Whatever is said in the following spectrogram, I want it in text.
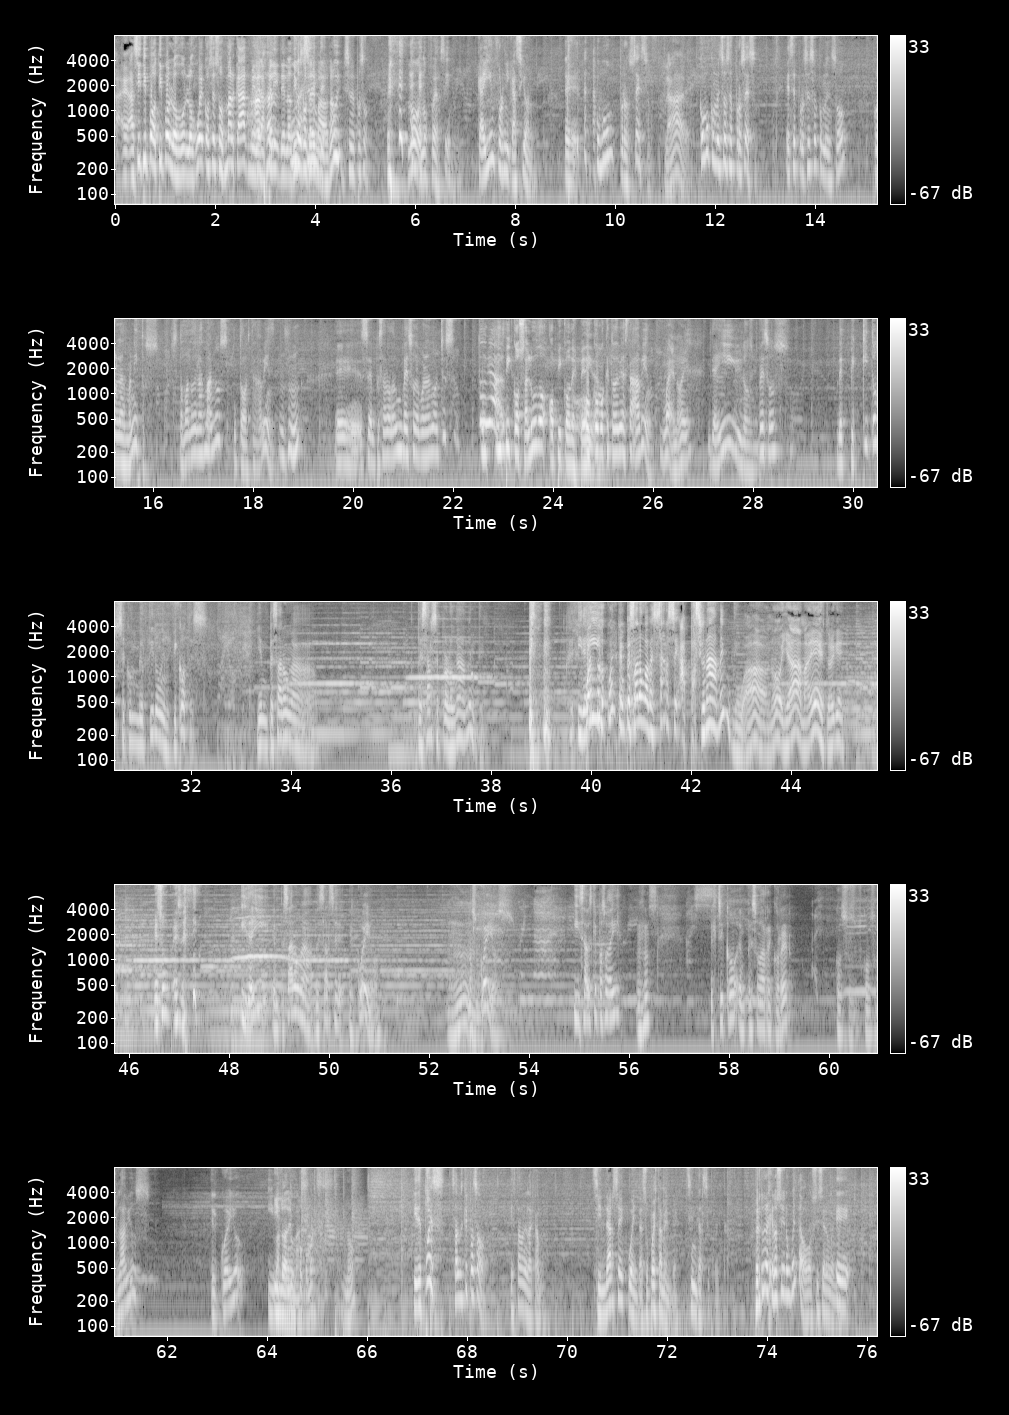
A- Así tipo, tipo los, los huecos esos marca Acme de, las peli- de los dibujos accidente. animados, ¿no? Uy, se me pasó. No, no fue así. Caí en fornicación. Eh, hubo un proceso. Claro. ¿Cómo comenzó ese proceso? Ese proceso comenzó con las manitos. Se tomaron de las manos y todo estaba bien. Eh, se empezaron a dar un beso de buenas noches. Un, Todavía. un pico saludo o pico despedida. o como que todavía estaba bien. Bueno, eh. De ahí los besos de piquitos se convirtieron en picotes. Y empezaron a besarse prolongadamente. Y de ahí ¿Cuánto- cuánto- empezaron a besarse apasionadamente. Wow, no, ya, maestro, es que. Es un. es- Y de ahí empezaron a besarse el cuello, Mm. los cuellos. ¿Y sabes qué pasó de ahí? El chico empezó a recorrer con sus, con sus labios el cuello y, Y lo bajando un demás. poco más. ¿No? Y después, ¿sabes qué pasó? Y estaban en la cama, Sin darse cuenta, supuestamente. sin darse cuenta. ¿Pero tú crees que no se dieron cuenta o sí se dieron cuenta? Eh,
